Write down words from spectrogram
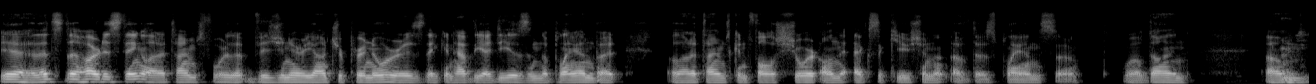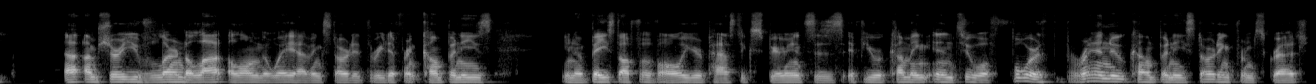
Yeah, that's the hardest thing a lot of times for the visionary entrepreneur is they can have the ideas and the plan, but a lot of times can fall short on the execution of those plans. So well done. Um, I'm sure you've learned a lot along the way, having started three different companies you know, based off of all your past experiences, if you were coming into a fourth brand new company starting from scratch,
